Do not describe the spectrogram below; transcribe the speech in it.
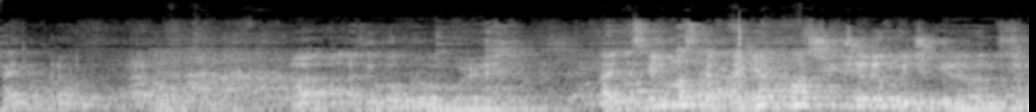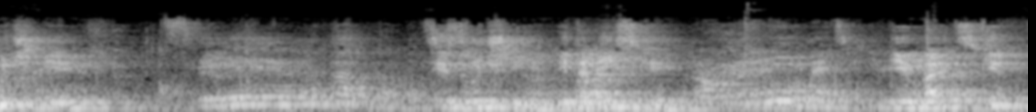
Хай попробуй. А, ти попробуй. А скажіть, будь ласка, а як ваші черевички? Зручні? Ці, ну так, Ці зручні, італійські, німецькі. німецькі.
